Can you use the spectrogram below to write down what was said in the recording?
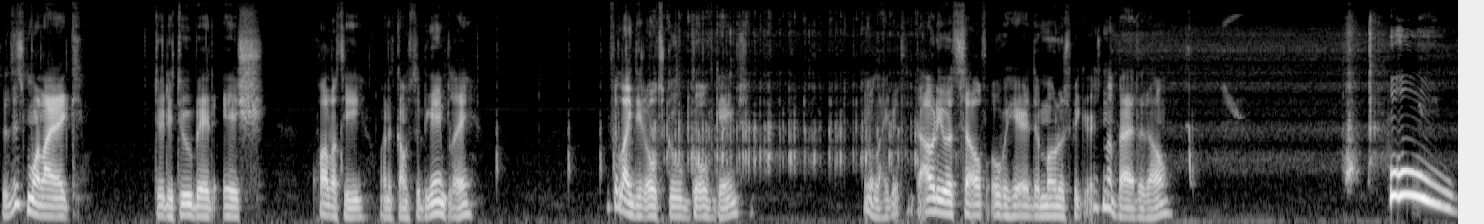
So this is more like 32-bit-ish quality when it comes to the gameplay. If you like these old school golf games, you'll like it. The audio itself over here, the mono speaker, is not bad at all. Woohoo!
